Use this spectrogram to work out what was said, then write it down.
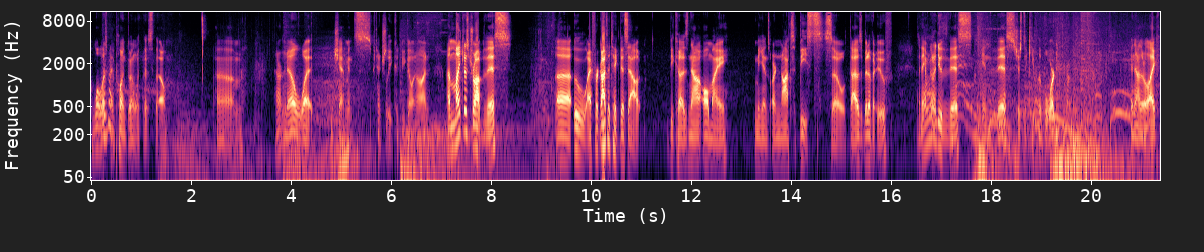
What was my point going with this, though? Um, I don't know what enchantments potentially could be going on. I might just drop this. Uh, ooh, I forgot to take this out because now all my minions are not beasts, so that was a bit of an oof. I think I'm going to do this in this just to keep the board. And now they're like,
